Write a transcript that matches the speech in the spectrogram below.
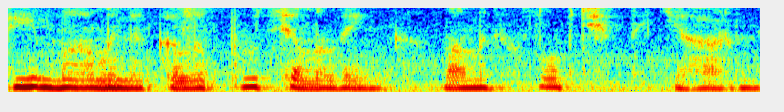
Ти мамина калапуця маленька. Мамин хлопчик такий гарний.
